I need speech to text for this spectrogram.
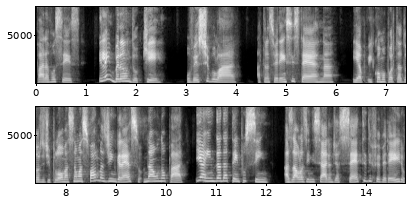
para vocês. E lembrando que o vestibular, a transferência externa e, a, e como portador de diploma são as formas de ingresso na Unopar. E ainda dá tempo sim. As aulas iniciaram dia 7 de fevereiro,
